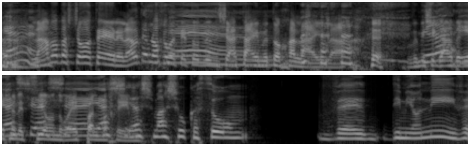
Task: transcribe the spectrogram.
כן. למה בשעות האלה? למה אתם לא יכולים לתת עוד איזה כן. שעתיים בתוך הלילה? ומי שגר תראה, בראשון לציון רואה את פלמחים. יש משהו קסום ודמיוני ו-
